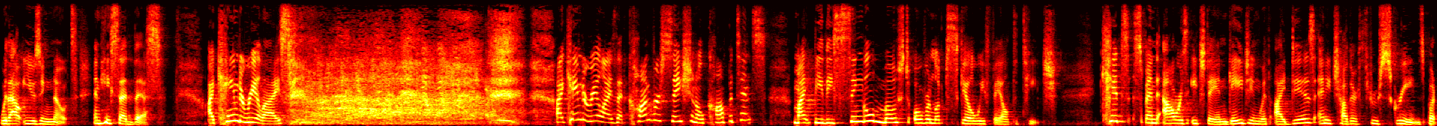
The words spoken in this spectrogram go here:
without using notes. And he said this I came to realize. I came to realize that conversational competence might be the single most overlooked skill we fail to teach. Kids spend hours each day engaging with ideas and each other through screens, but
